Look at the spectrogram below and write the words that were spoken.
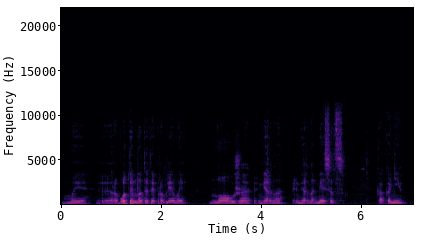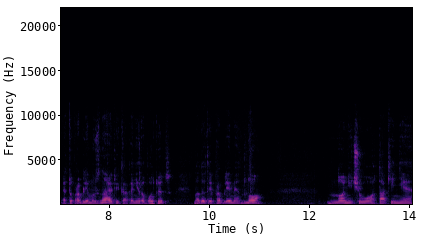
мы э, работаем над этой проблемой, но уже примерно, примерно месяц как они эту проблему знают и как они работают над этой проблемой, но, но ничего так и не,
